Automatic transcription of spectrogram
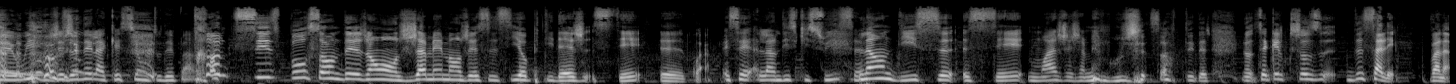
mais oui, j'ai donné la question au tout départ. 36% des gens ont jamais mangé ceci au petit-déj. C'est euh, quoi? Et c'est l'indice qui suit. c'est- L'indice, c'est moi, j'ai jamais mangé ça au petit-déj. Non, c'est quelque chose de salé. Voilà.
